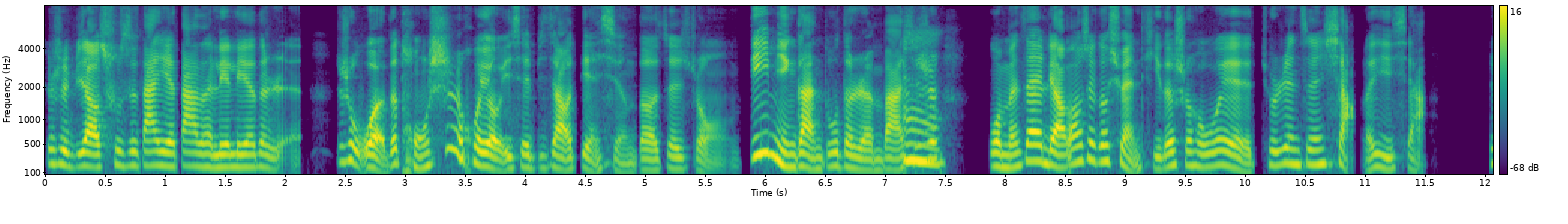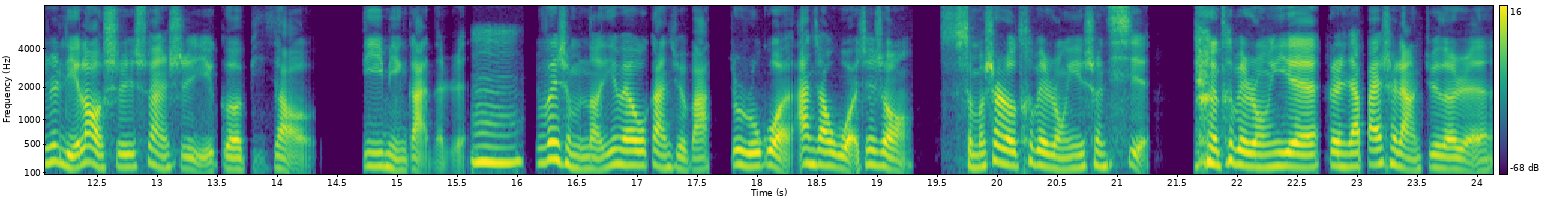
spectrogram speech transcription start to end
就是比较粗枝大叶、大大咧咧的人。就是我的同事会有一些比较典型的这种低敏感度的人吧。其实嗯我们在聊到这个选题的时候，我也就认真想了一下，其实李老师算是一个比较低敏感的人。嗯为什么呢？因为我感觉吧，就如果按照我这种什么事儿都特别容易生气，特别容易跟人家掰扯两句的人，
